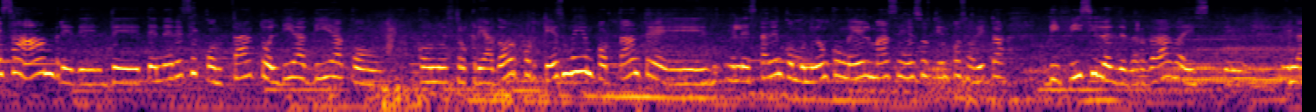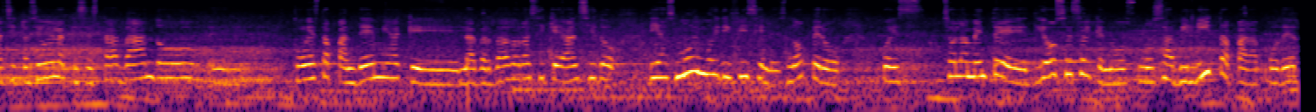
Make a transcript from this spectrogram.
esa hambre de, tener ese contacto el día a día con, nuestro Creador, porque es muy importante eh, el estar en comunión con Él, más en esos tiempos ahorita difíciles de verdad, este, en la situación en la que se está dando. Eh, con esta pandemia que la verdad ahora sí que han sido días muy muy difíciles, ¿no? Pero pues solamente Dios es el que nos, nos habilita para poder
